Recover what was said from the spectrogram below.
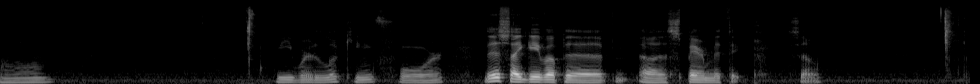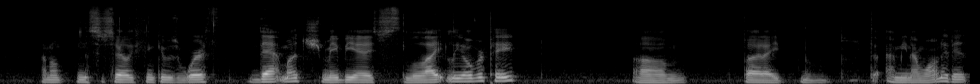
Um, we were looking for this. I gave up a, a spare mythic, so I don't necessarily think it was worth that much. Maybe I slightly overpaid. Um, but I, I mean, I wanted it,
